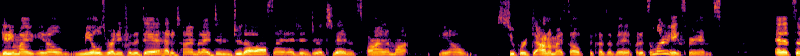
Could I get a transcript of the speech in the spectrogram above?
getting my, you know, meals ready for the day ahead of time. And I didn't do that last night. I didn't do it today, and it's fine. I'm not, you know, super down on myself because of it, but it's a learning experience and it's a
